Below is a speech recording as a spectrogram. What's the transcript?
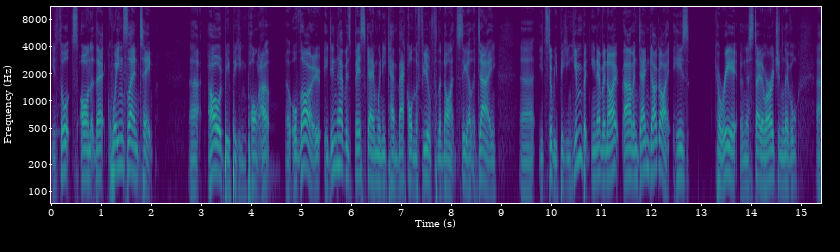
Your thoughts on that Queensland team? Uh, I would be picking Ponga, uh, although he didn't have his best game when he came back on the field for the Knights the other day. Uh, you'd still be picking him, but you never know. Um, and Dan Gagai, his career in the state of origin level uh,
